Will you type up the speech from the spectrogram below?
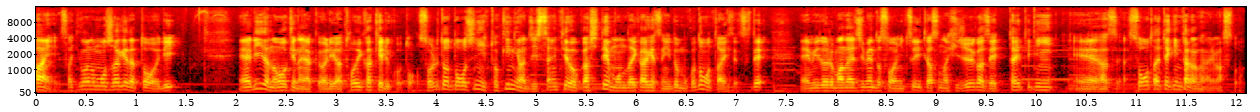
はい、先ほど申し上げた通り、リーダーの大きな役割は問いかけること、それと同時に時には実際に手を貸して問題解決に挑むことも大切で、ミドルマネジメント層についてはその比重が絶対的に、え、相対的に高くなりますと。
